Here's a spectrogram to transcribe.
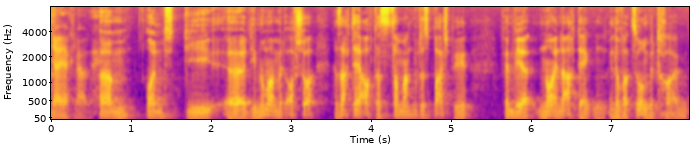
ja, ja, klar. Ähm, und die, äh, die Nummer mit Offshore, da sagt er ja auch, das ist doch mal ein gutes Beispiel, wenn wir neu nachdenken, Innovation betreiben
